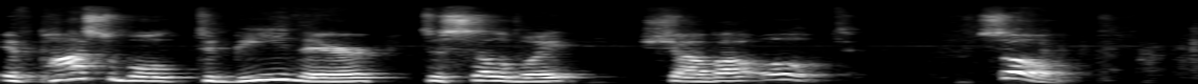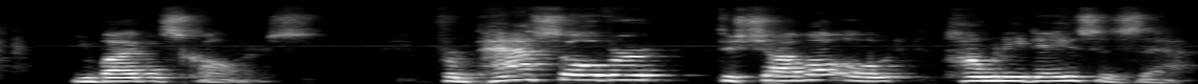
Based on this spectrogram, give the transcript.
If possible, to be there to celebrate Shavuot. So, you Bible scholars, from Passover to Shavuot, how many days is that?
